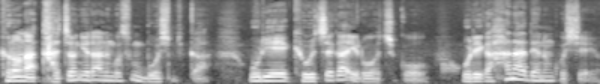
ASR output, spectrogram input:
그러나 가정이라는 것은 무엇입니까? 우리의 교제가 이루어지고 우리가 하나 되는 곳이에요.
